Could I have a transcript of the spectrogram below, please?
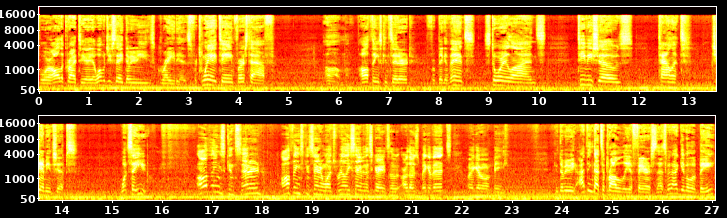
for all the criteria. What would you say WWE's grade is for 2018 first half? Um, all things considered, for big events, storylines, TV shows, talent, championships. What say you? All things considered, all things considered, what's really saving this grade is are those big events. I'm gonna give them a B. WWE, I think that's a probably a fair assessment. I give them a B,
